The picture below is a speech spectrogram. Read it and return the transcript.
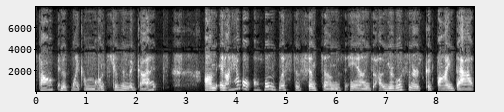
stop and is like a monster in the gut. Um, and I have a, a, whole list of symptoms, and uh, your listeners could find that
